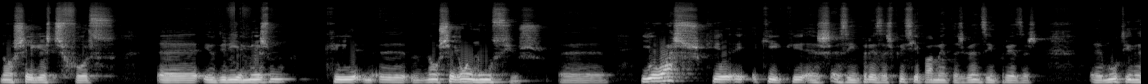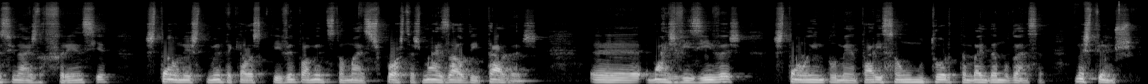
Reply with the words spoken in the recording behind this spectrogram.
não chega este esforço, eu diria mesmo que não chegam anúncios. E eu acho que, que, que as, as empresas, principalmente as grandes empresas, eh, multinacionais de referência estão neste momento aquelas que eventualmente estão mais expostas, mais auditadas, eh, mais visíveis, estão a implementar e são um motor também da mudança. Mas temos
